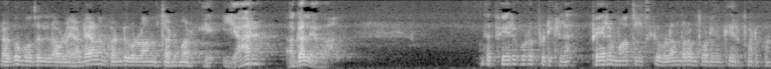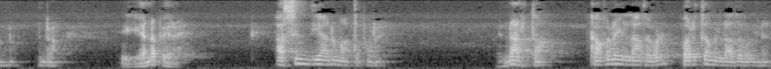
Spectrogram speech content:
ரகு முதலில் அவளை அடையாளம் கண்டுகொள்ளாமல் தடுமாறு யார்? அகலேவா? இந்த பேர் கூட பிடிக்கல. பேரை மாற்றுறதுக்கு விளம்பரம் போடுறதுக்கு ஏற்பாடு பண்ணணும். என்றான் என்ன பேர்? அசிந்தியான்னு மாற்ற போகிறேன் என்ன அர்த்தம்? கவலை இல்லாதவள் வருத்தம் இல்லாதவள்னு.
